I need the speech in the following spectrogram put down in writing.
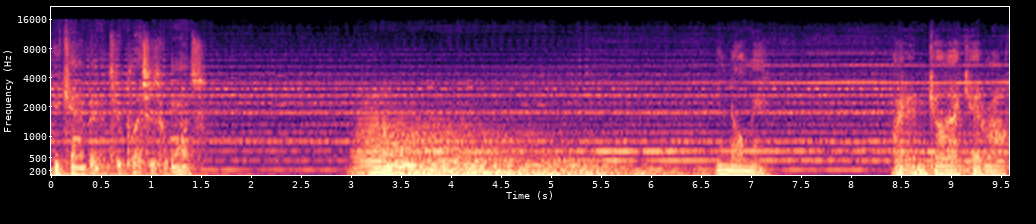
He can't have been in two places at once. You know me. I didn't kill that kid, Ralph.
